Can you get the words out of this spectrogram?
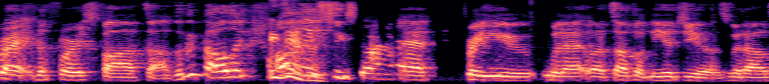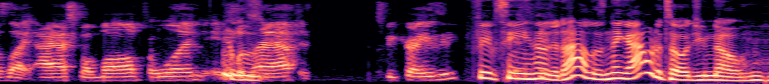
Right, the first five times. I think the only exactly. only interesting story I had for you when I, when I talked about Neo Geo is when I was like, I asked my mom for one, and it she was, laughed. It's be crazy. Fifteen hundred dollars, nigga. I would have told you no.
